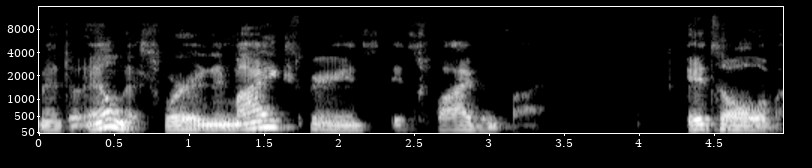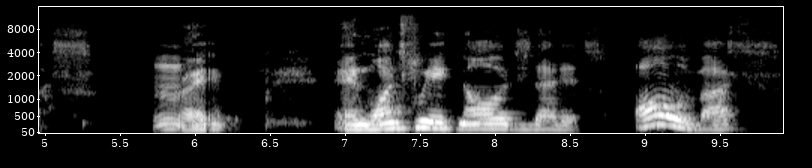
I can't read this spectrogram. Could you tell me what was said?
mental illness. Where in my experience, it's five and five. It's all of us, mm. right? And once we acknowledge that it's all of us,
